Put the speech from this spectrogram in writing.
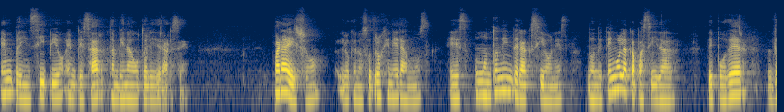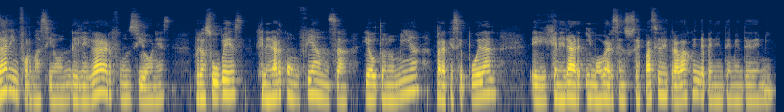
en principio, empezar también a autoliderarse. Para ello, lo que nosotros generamos es un montón de interacciones donde tengo la capacidad de poder dar información, delegar funciones, pero a su vez generar confianza y autonomía para que se puedan eh, generar y moverse en sus espacios de trabajo independientemente de mí.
